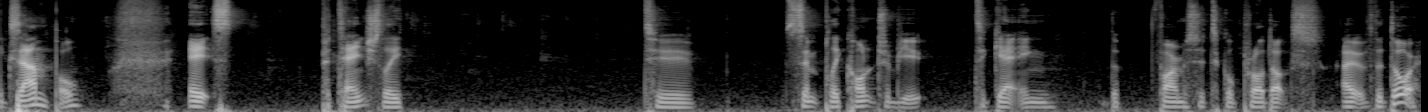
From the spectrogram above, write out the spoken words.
example, it's potentially to simply contribute to getting the pharmaceutical products out of the door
